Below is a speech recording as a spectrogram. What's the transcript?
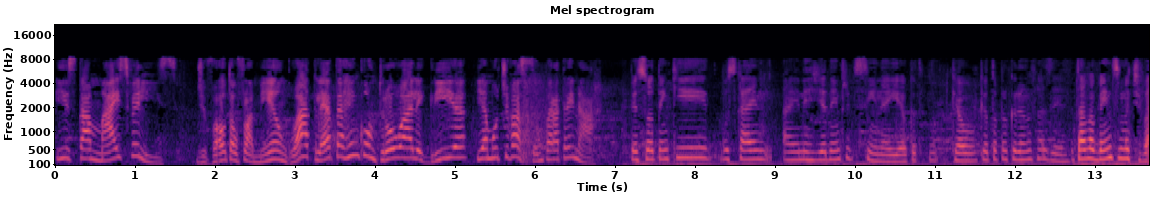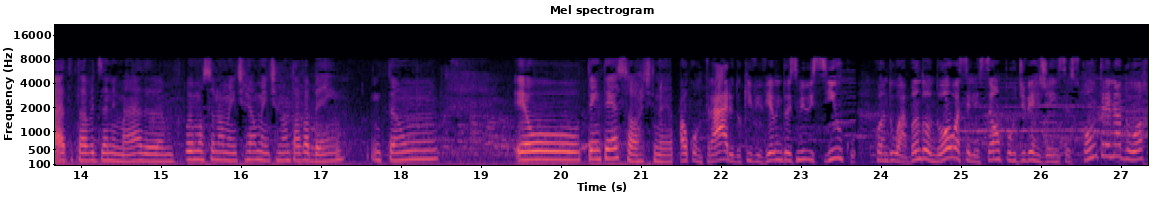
e está mais feliz. De volta ao Flamengo, a atleta reencontrou a alegria e a motivação para treinar. A pessoa tem que buscar a energia dentro de si, né? E é o que eu que é o que eu tô procurando fazer. Eu estava bem desmotivada, estava desanimada, emocionalmente realmente não estava bem. Então, eu tentei a sorte, né? Ao contrário do que viveu em 2005, quando abandonou a seleção por divergências com o treinador,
